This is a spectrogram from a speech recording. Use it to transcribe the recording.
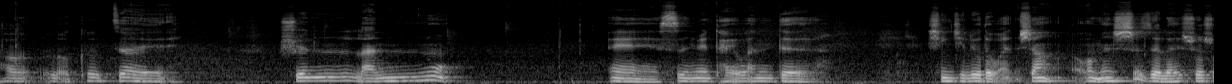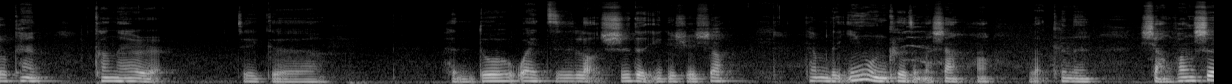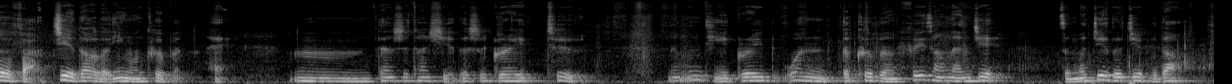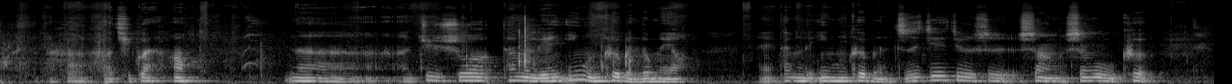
好，老客在轩兰诺，哎，肆虐台湾的星期六的晚上，我们试着来说说看，康奈尔这个很多外资老师的一个学校，他们的英文课怎么上啊？老客呢，想方设法借到了英文课本。嗯，但是他写的是 Grade Two，那问题 Grade One 的课本非常难借，怎么借都借不到，好好奇怪哈、那据说他们连英文课本都没有，哎，他们的英文课本直接就是上生物课，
